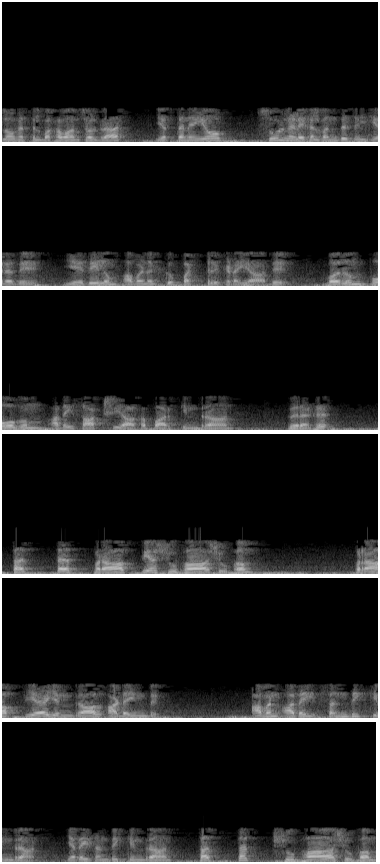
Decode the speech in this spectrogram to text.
ஸ்லோகத்தில் பகவான் சொல்றார். எத்தனையோ சூழ்நிலைகள் வந்து செல்கிறது. எதிலும் அவனுக்கு பற்று கிடையாது. வரும் போகும் அதை சாட்சியாக பார்க்கின்றான். பிறகு தத்தத் பிராபிய சுபாசுபம். பிராபிய என்றால் அடைந்து. அவன் அதை சந்திக்கின்றான். எதை சந்திக்கின்றான்? தத்தத் சுபாசுபம்.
